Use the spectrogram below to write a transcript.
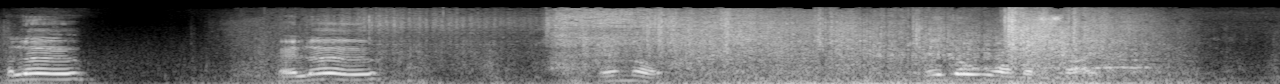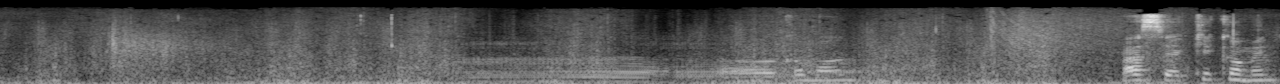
Hello? Hello? They no. They don't want to fight. Uh, come on. That's it, keep coming.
